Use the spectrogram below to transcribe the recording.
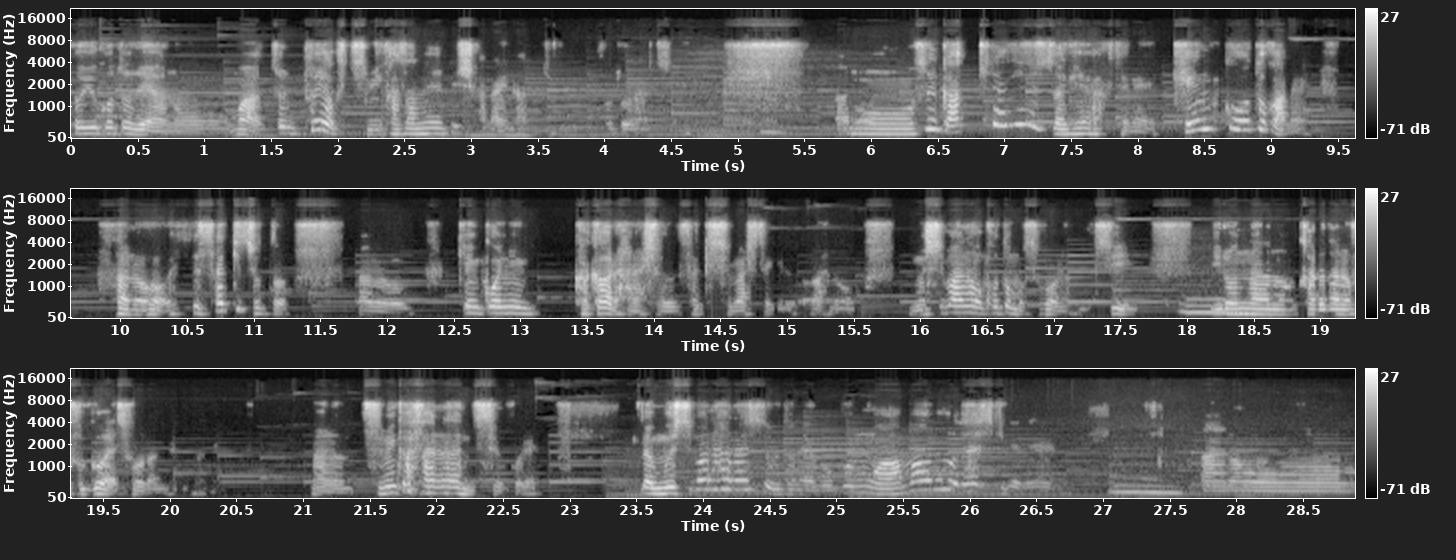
ということで、あの、まあ、ととにかく積み重ねるしかないなっていうことなんですね。あの、そういう楽器の技術だけじゃなくてね、健康とかね、あの、さっきちょっと、あの、健康に関わる話をさっきしましたけど、あの、虫歯のこともそうなんだし、いろんなあの体の不具合そうなんだけどね。あの、積み重ねなんですよ、これ。だから虫歯の話するとね、僕もう甘いもの大好きでね、うんあの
